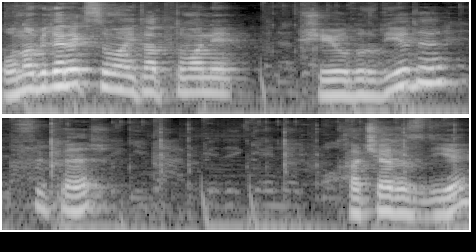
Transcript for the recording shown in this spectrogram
Ona bilerek smite attım hani şey olur diye de süper. Kaçarız diye.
